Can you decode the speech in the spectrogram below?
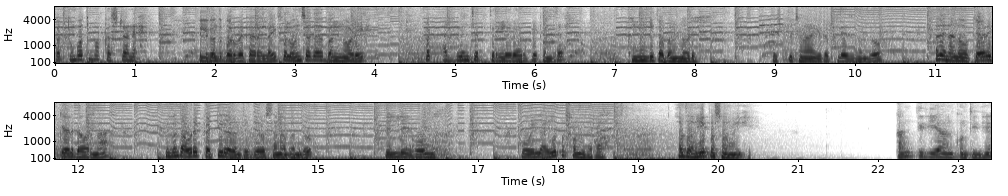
ಬಟ್ ತುಂಬ ತುಂಬ ಕಷ್ಟನೇ. ಇಲ್ಲಿಗಂತೂ ಬರಬೇಕಾದ್ರೆ ಲೈಫಲ್ಲಿ ಒಂದ್ಸಲ ಬಂದು ನೋಡಿ. ಬಟ್ ಅಡ್ವೆಂಚರ್ ತಿರ್ಲಿರೋರು ಬೇಕಂದರೆ ಖಂಡಿತ ಬಂದು ನೋಡಿ. ಎಷ್ಟು ಚೆನ್ನಾಗಿದೆ ಪ್ಲೇಸ್ ಬಂದು. ಅದೇ ನಾನು ಕೇಳಿ ಕೇಳಿದೆ ಅವ್ರನ್ನ. ಇದು ಬಂದು ಅವರೇ ಕಟ್ಟಿರೋದಂತೆ ದೇವಸ್ಥಾನ ಬಂದು. ಇಲ್ಲಿ ಹೋಮ. ಓ, ಇಲ್ಲ ಅಯ್ಯಪ್ಪ ಸ್ವಾಮಿ ಇದ್ದಾರಾ ಹೌದು ಅಯ್ಯಪ್ಪ ಸ್ವಾಮಿ. ಕಾಣ್ತಿದ್ಯಾ ಅನ್ಕೊಂತೀನಿ.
